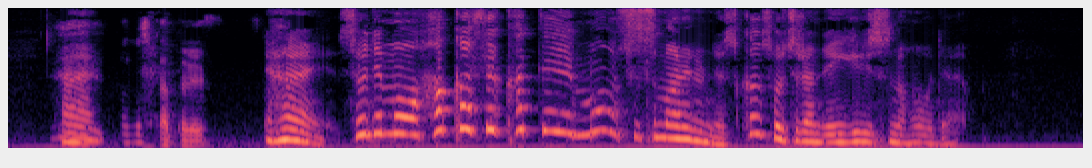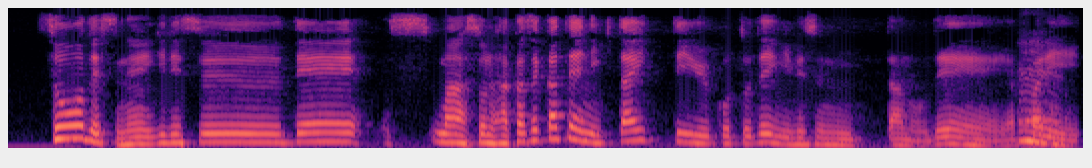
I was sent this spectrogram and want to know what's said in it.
はい。楽しかったです。はい。それでもう、博士課程も進まれるんですか？そちらでイギリスの方で。そうですね。イギリスで、まあ、その博士課程に行きたいっていうことでイギリスに行ったので、やっぱり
